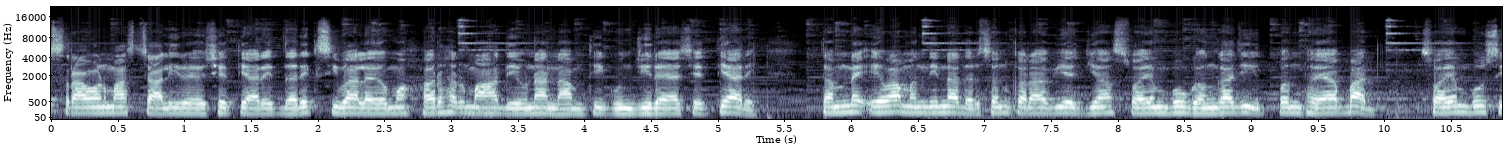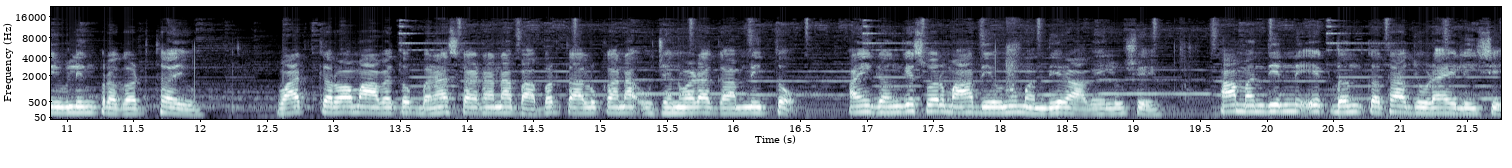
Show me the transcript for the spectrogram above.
શ્રાવણ માસ ચાલી રહ્યો છે ત્યારે દરેક શિવાલયોમાં હર હર મહાદેવના નામથી ગુંજી રહ્યા છે ત્યારે તમને એવા મંદિરના દર્શન કરાવીએ જ્યાં સ્વયંભૂ ગંગાજી ઉત્પન્ન થયા બાદ સ્વયંભૂ શિવલિંગ પ્રગટ થયું. વાત કરવામાં આવે તો બનાસકાંઠાના બાબર તાલુકાના ઉજનવાડા ગામની તો અહીં ગંગેશ્વર મહાદેવનું મંદિર આવેલું છે. આ મંદિરની એક દંતકથા જોડાયેલી છે,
